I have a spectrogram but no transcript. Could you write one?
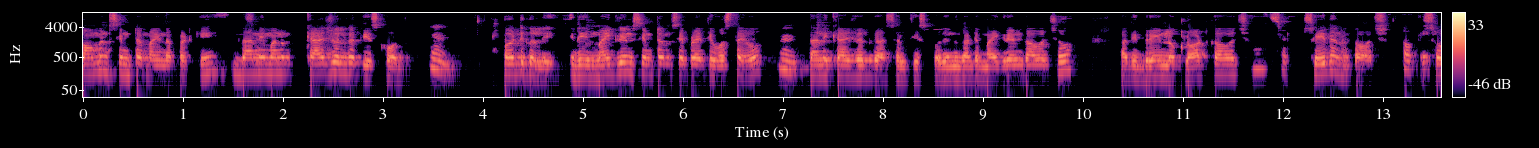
కామన్ సిమ్టమ్ అయినప్పటికీ దాన్ని మనం క్యాజువల్గా తీసుకోవద్దు. పర్టికులర్లీ ఇది మైగ్రేన్ సిమ్టమ్స్ ఎప్పుడైతే వస్తాయో దాన్ని క్యాజువల్గా అసలు తీసుకోదు ఎందుకంటే మైగ్రేన్ కావచ్చు అది బ్రెయిన్లో క్లాట్ కావచ్చు సార్ సో ఏదైనా కావచ్చు. ఓకే సో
